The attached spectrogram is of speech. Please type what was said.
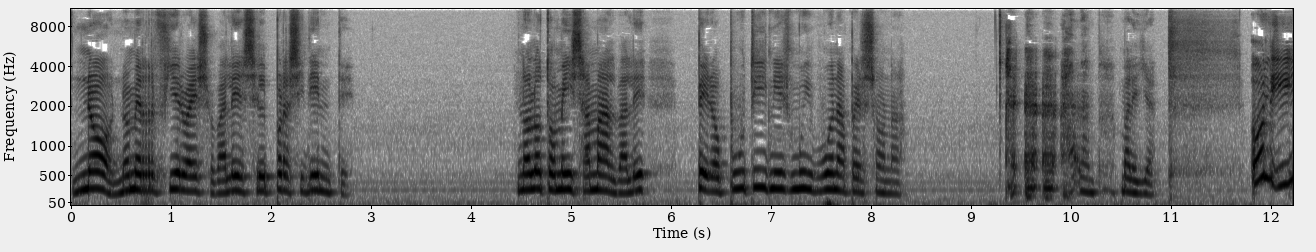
no no me refiero a eso vale es el presidente. No lo toméis a mal vale pero Putin es muy buena persona. Vale ya. Oli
